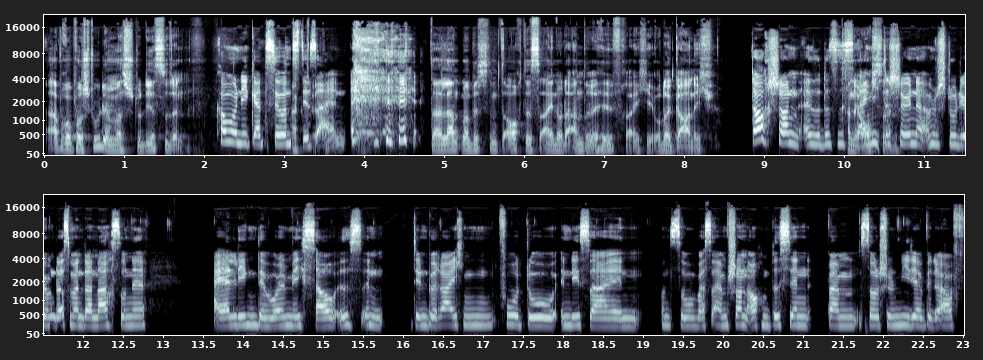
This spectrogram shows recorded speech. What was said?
Apropos Studium, was studierst du denn? Kommunikationsdesign. da lernt man bestimmt auch das ein oder andere Hilfreiche oder gar nicht. Doch schon. Also das ist ja eigentlich das Schöne am Studium, dass man danach so eine eierlegende Wollmilchsau ist in den Bereichen Foto, InDesign, und so, was einem schon auch ein bisschen beim Social Media Bedarf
